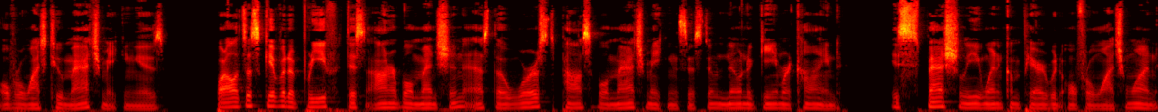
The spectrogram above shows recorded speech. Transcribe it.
Overwatch 2 matchmaking is. But I'll just give it a brief dishonorable mention as the worst possible matchmaking system known to gamer kind, especially when compared with Overwatch 1.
